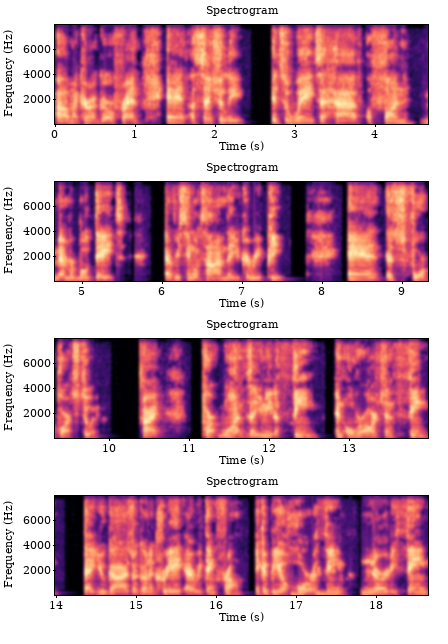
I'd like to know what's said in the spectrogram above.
uh, my current girlfriend. And essentially it's a way to have a fun, memorable date every single time that you can repeat. And it's four parts to it. All right. Part one is that you need a theme, an overarching theme that you guys are going to create everything from. It could be a horror mm-hmm. theme, nerdy theme.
